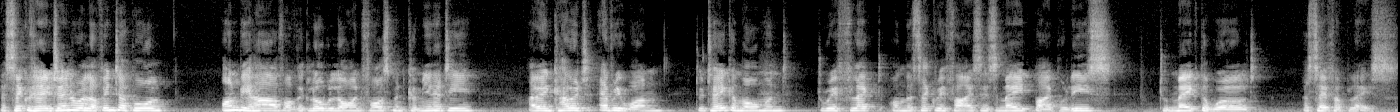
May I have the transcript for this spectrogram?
As Secretary General of Interpol, on behalf of the global law enforcement community, I encourage everyone to take a moment to reflect on the sacrifices made by police to make the world a safer place.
